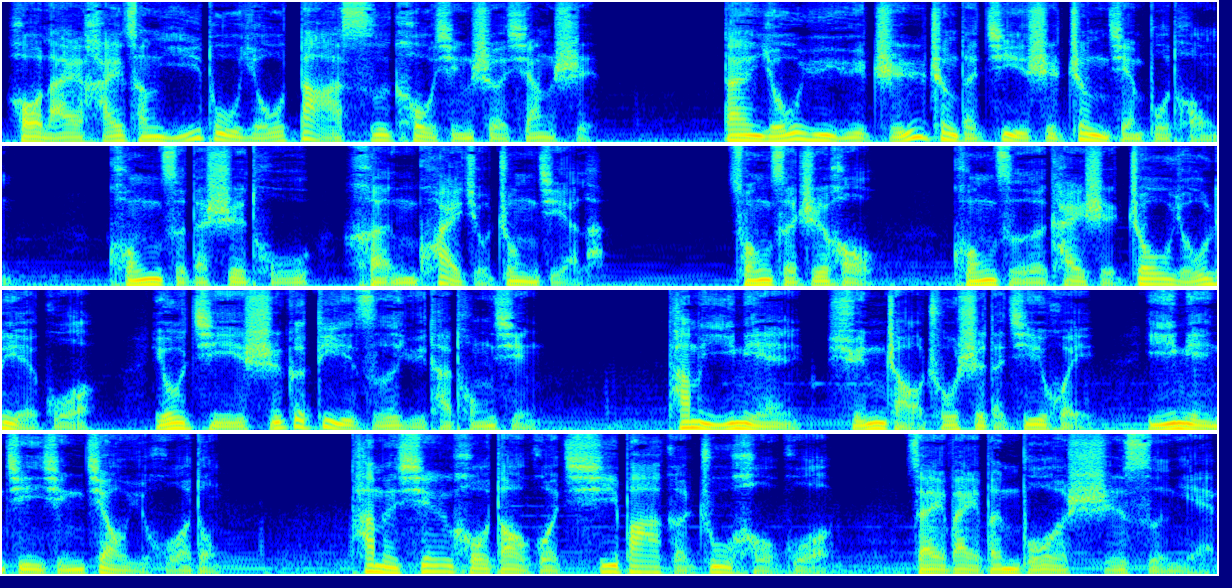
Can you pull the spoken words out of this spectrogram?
后来还曾一度由大司寇行摄乡试，但由于与执政的季氏政见不同，孔子的仕途很快就终结了。从此之后。孔子开始周游列国，有几十个弟子与他同行。他们一面寻找出世的机会，一面进行教育活动。他们先后到过七八个诸侯国，在外奔波十四年。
